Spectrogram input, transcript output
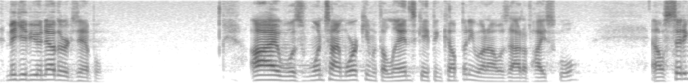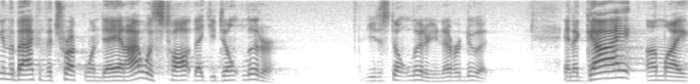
Let me give you another example. I was one time working with a landscaping company when I was out of high school. And I was sitting in the back of the truck one day, and I was taught that you don't litter. You just don't litter, you never do it. And a guy on my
